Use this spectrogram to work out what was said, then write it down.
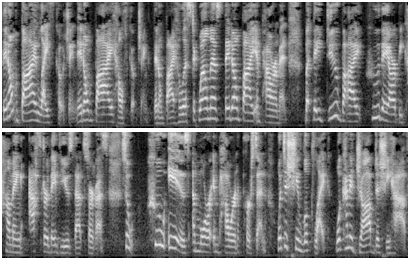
They don't buy life coaching. They don't buy health coaching. They don't buy holistic wellness. They don't buy empowerment, but they do buy who they are becoming after they've used that service. So who is a more empowered person? What does she look like? What kind of job does she have?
